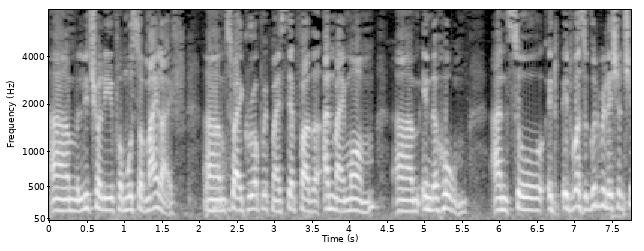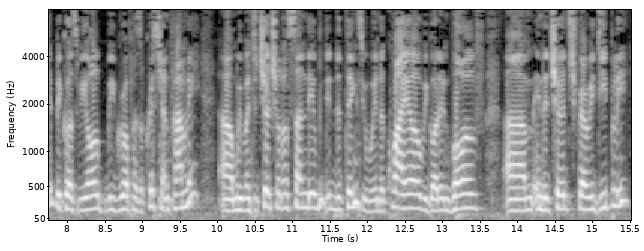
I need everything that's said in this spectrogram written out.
um, literally for most of my life. Um, mm-hmm. so I grew up with my stepfather and my mom, um, in the home. And so it, it was a good relationship because we all, we grew up as a Christian family. Um, we went to church on a Sunday. We did the things. We were in the choir. We got involved, um, in the church very deeply.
